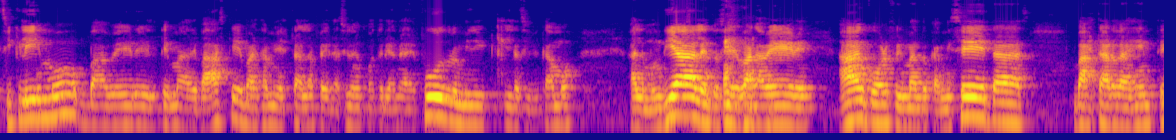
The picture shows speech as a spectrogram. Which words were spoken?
ciclismo, va a haber el tema de básquet, va a también estar la Federación Ecuatoriana de Fútbol, clasificamos al Mundial, entonces van a ver Anchor firmando camisetas, va a estar la gente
